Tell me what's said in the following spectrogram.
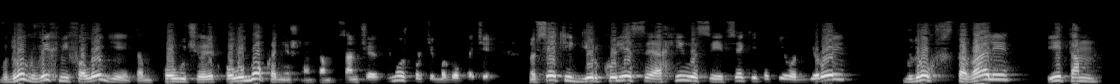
Вдруг в их мифологии, там получеловек, полубог, конечно, там сам человек не может против богов пойти, но всякие Геркулесы, Ахиллесы и всякие такие вот герои вдруг вставали и там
